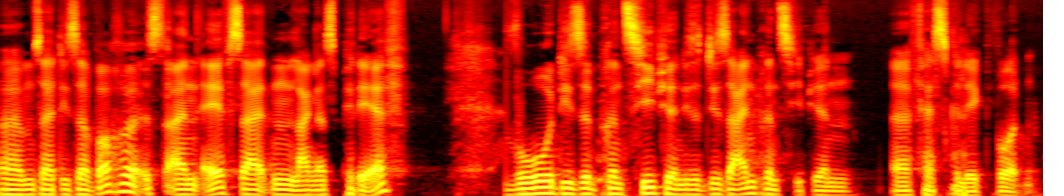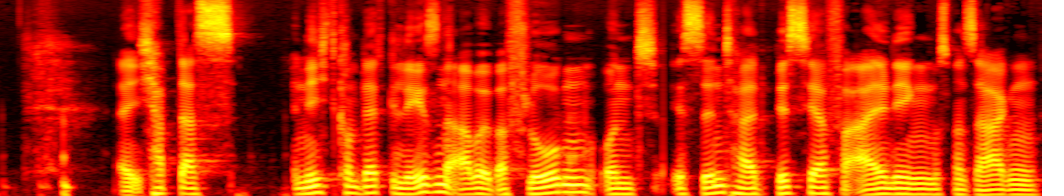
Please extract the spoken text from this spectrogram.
ähm, seit dieser Woche ist ein elf Seiten langes PDF, wo diese Prinzipien, diese Designprinzipien äh, festgelegt wurden. Äh, ich habe das nicht komplett gelesen, aber überflogen und es sind halt bisher vor allen Dingen, muss man sagen,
